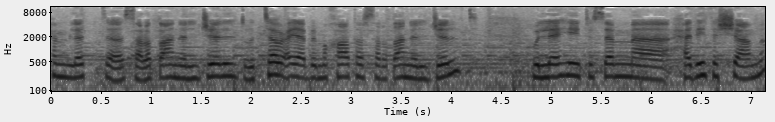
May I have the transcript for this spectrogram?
حملة سرطان الجلد والتوعية بمخاطر سرطان الجلد. واللي هي تسمى حديث الشامة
